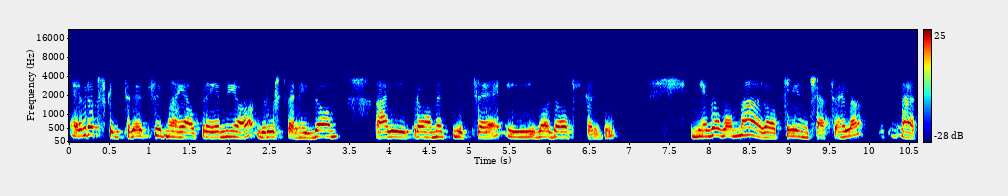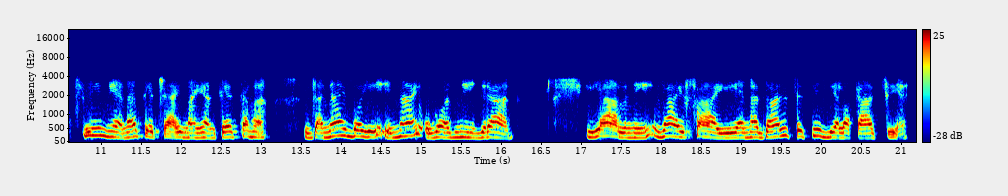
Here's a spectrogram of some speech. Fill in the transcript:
Europskim sredstvima je opremio društveni dom, ali i prometnice i vodoopskrbu. Njegovo malo klinča selo na svim je natječajima i anketama za najbolji i najugodniji grad. Javni Wi-Fi je na 22 lokacije –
